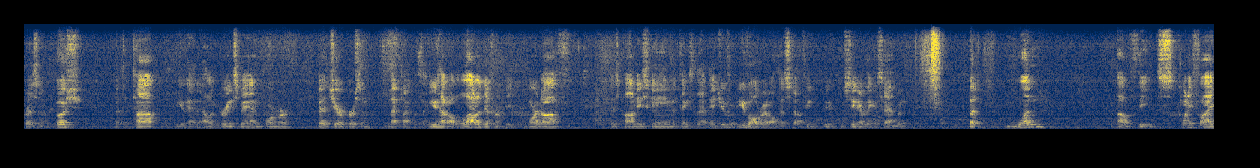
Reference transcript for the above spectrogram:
President Bush at the top, you had Alan Greenspan, former Fed chairperson, that type of thing. You had a lot of different people, Madoff, his Ponzi scheme and things of that nature. You've, you've all read all this stuff, You- you've seen everything that's happened. But one of the twenty-five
